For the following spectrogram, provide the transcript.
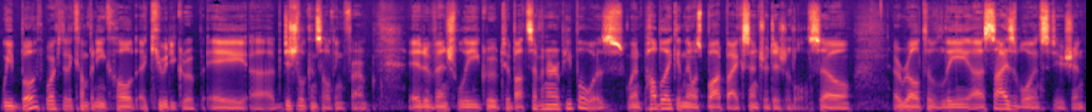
we both worked at a company called Acquity Group, a uh, digital consulting firm. It eventually grew to about 700 people, was went public, and then was bought by Accenture Digital. So, a relatively uh, sizable institution.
